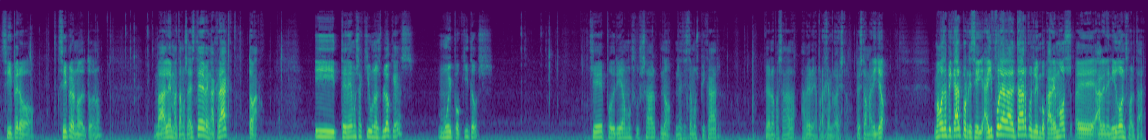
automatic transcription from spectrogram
Sí, pero... Sí, pero no del todo, ¿no? Vale, matamos a este, venga, crack Toma. Y tenemos aquí unos bloques, muy poquitos, que podríamos usar... No, necesitamos picar, pero no pasa nada. A ver, mira, por ejemplo, esto, esto amarillo. Vamos a picar porque si ahí fuera el altar, pues lo invocaremos eh, al enemigo en su altar.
